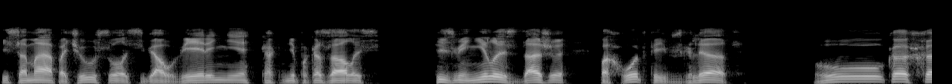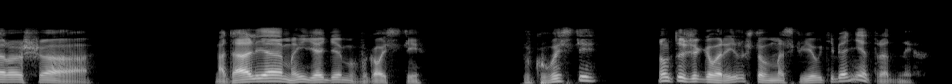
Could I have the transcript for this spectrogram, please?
и сама почувствовала себя увереннее, как мне показалось. Изменилась даже походка и взгляд. У, как хороша! Наталья, мы едем в гости. В гости? Ну, ты же говорил, что в Москве у тебя нет родных.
